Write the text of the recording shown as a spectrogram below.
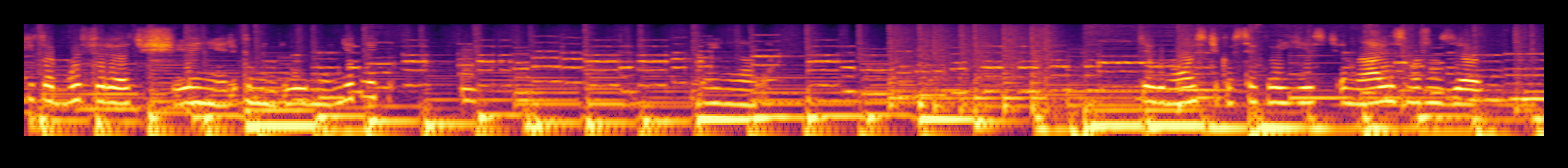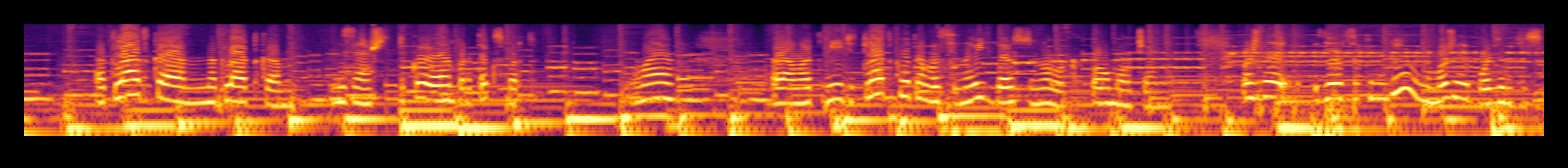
Какие-то буферы очищения рекомендуемые. Нет, нет. Мне не надо. Диагностика всякая есть, анализ можно сделать. Отладка, накладка. Не знаю, что такое импорт, экспорт. Понимаю. Эм, отменить отладку, там восстановить до установок по умолчанию. Можно сделать рекомендуемым, но можно и пользоваться.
